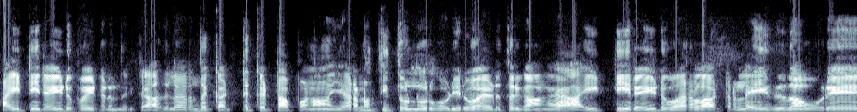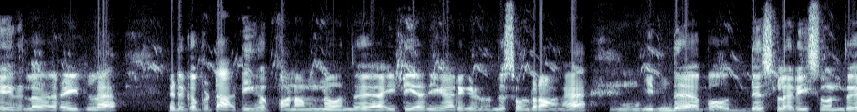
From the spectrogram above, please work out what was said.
ஐடி ரைடு போயிட்டு இருந்திருக்கு. அதுல இருந்து கட்டுக்கட்டா பணம் இருநூத்தி தொண்ணூறு கோடி ரூபாய் எடுத்திருக்காங்க. ஐடி ரைடு வரலாற்றுல இதுதான் ஒரே இதுல ரைட்ல எடுக்கப்பட்ட அதிக பணம்னு வந்து ஐடி அதிகாரிகள் வந்து சொல்றாங்க. இந்த பௌத் டிஸ்லரிஸ் வந்து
